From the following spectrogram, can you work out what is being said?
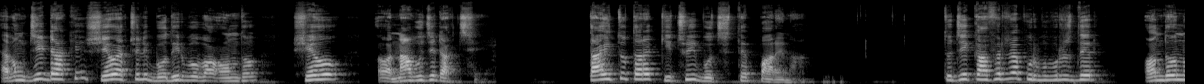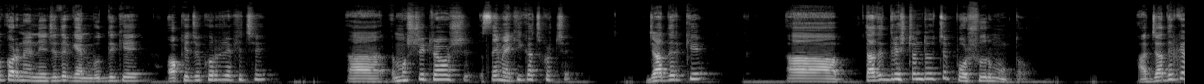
এবং যে ডাকে সেও অ্যাকচুয়ালি বধির, বোবা, অন্ধ, সেও না বুঝে ডাকছে। তাই তো তারা কিছুই বুঝতে পারে না। তো যে কাফেররা পূর্বপুরুষদের অন্ধ অনুকরণে নিজেদের জ্ঞান বুদ্ধিকে অকেজ করে রেখেছে মুশ্রিকরাও সেম একই কাজ করছে। যাদেরকে তাদের দৃষ্টান্ত হচ্ছে পশুর মতো। আর যাদেরকে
